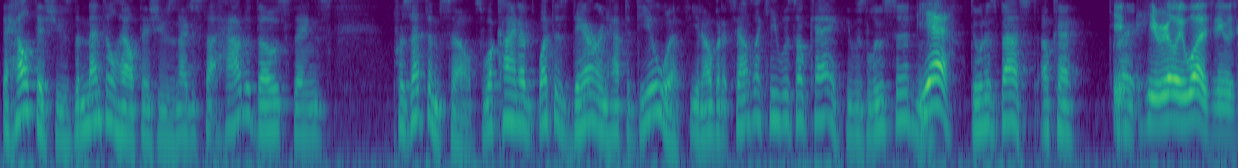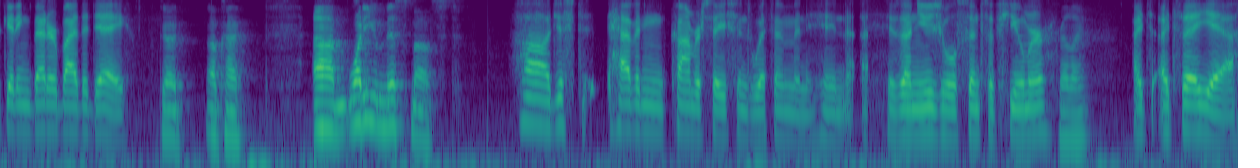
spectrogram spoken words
the health issues, the mental health issues, and I just thought, how do those things present themselves? What kind of what does Darren have to deal with? You know, but it sounds like he was okay. He was lucid. and Yeah. doing his best. Okay, He, great, he really was, and he was getting better by the day. good. Okay, um, what do you miss most? Oh, just having conversations with him and his, his unusual sense of humor. Really. I'd, I'd say, yeah.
